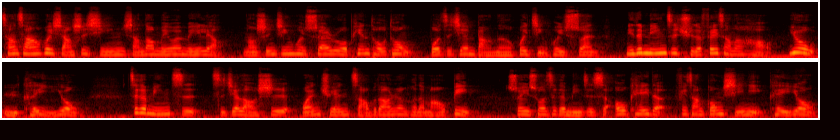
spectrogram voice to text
常常会想事情想到没完没了，脑神经会衰弱，偏头痛，脖子肩膀呢会紧会酸。你的名字取得非常的好，幼语可以用，这个名字子杰老师完全找不到任何的毛病。所以说这个名字是 OK 的，非常恭喜你可以用。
